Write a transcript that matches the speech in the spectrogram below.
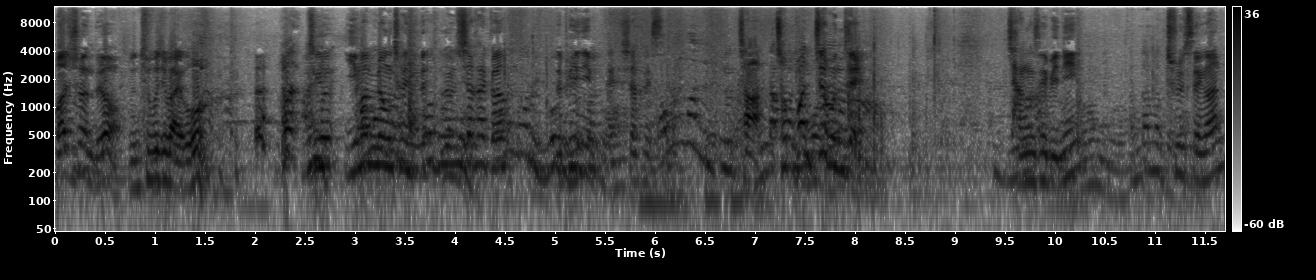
와주셨는데요. 눈치 보지 말고. 한, 지금 2만 명 차인데, 그럼 시작할까요? 네, 피디님, 네, 시작하겠습니다. 자, 첫 번째 문제. 장세빈이 출생한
